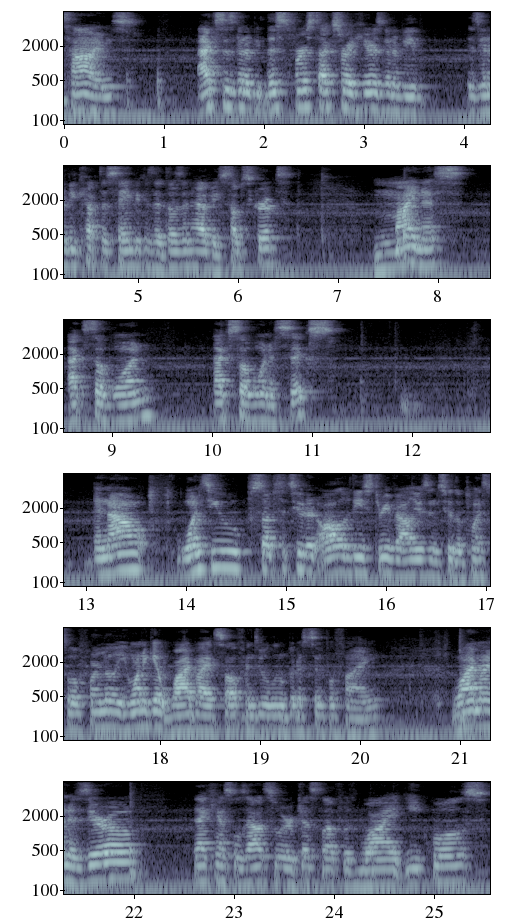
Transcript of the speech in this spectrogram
times x is going to be this first x right here is going to be is going to be kept the same because it doesn't have a subscript minus x sub 1 x sub 1 is 6 and now once you substituted all of these three values into the point slope formula you want to get y by itself and do a little bit of simplifying. Y minus 0 that cancels out so we're just left with y equals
